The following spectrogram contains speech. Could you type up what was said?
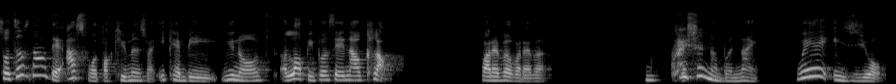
So just now they ask for documents, right? It can be, you know, a lot of people say now cloud, whatever, whatever. Question number nine, where is your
